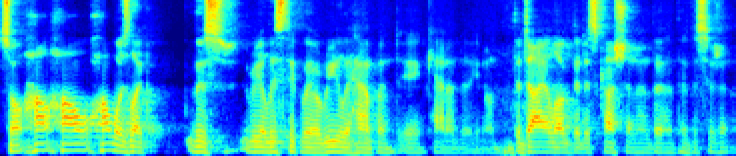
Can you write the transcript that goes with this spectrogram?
So how how how was like this realistically or really happened in Canada? You know, the dialogue, the discussion, and the, the decision.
